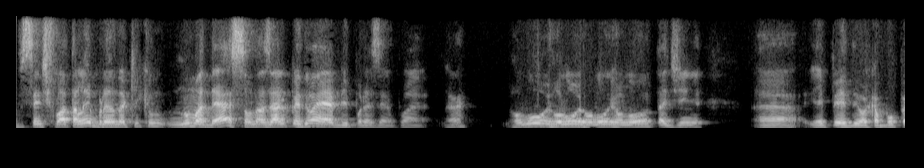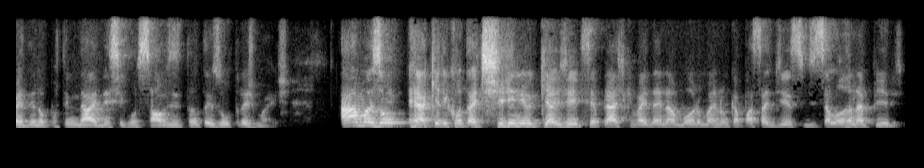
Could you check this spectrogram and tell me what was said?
O Vicente Flá tá lembrando aqui que numa dessa o Nazário perdeu a Hebe, por exemplo, é, né? Rolou, enrolou, enrolou, enrolou, tadinha. É, e aí perdeu, acabou perdendo a oportunidade, desse Gonçalves e tantas outras mais. Amazon é aquele contatinho que a gente sempre acha que vai dar em namoro, mas nunca passa disso, disse a Lohana Pires.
